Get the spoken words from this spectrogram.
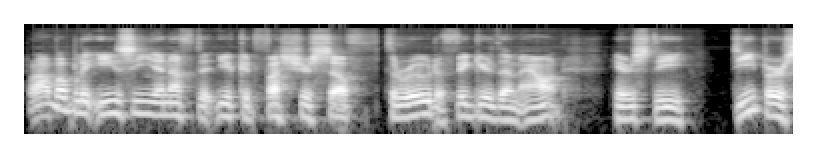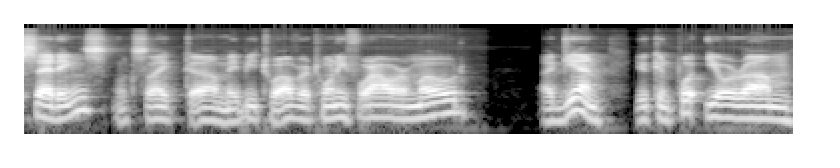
probably easy enough that you could fuss yourself through to figure them out. Here's the deeper settings. Looks like uh, maybe 12 or 24 hour mode. Again, you can put your um,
